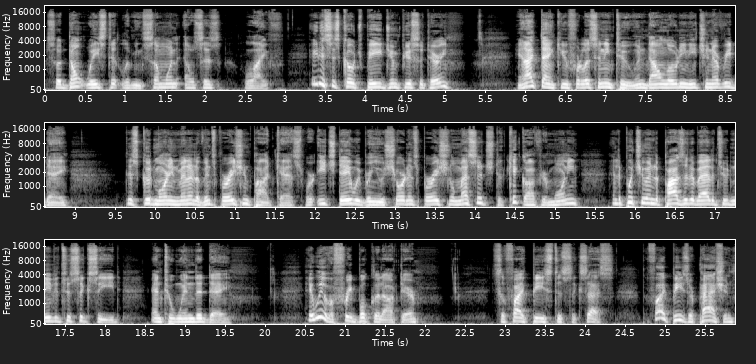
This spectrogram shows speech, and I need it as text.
so don't waste it living someone else's life. Hey, this is Coach P, Jim Pusateri, and I thank you for listening to and downloading each and every day this Good Morning Minute of Inspiration podcast, where each day we bring you a short inspirational message to kick off your morning and to put you in the positive attitude needed to succeed and to win the day. Hey, we have a free booklet out there. It's the five P's to success. The five P's are passion,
